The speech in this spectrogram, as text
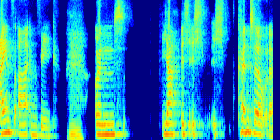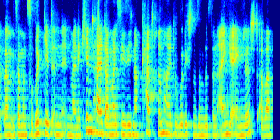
1a im Weg. Mhm. Und ja, ich, ich, ich könnte, oder wenn, wenn man zurückgeht in, in meine Kindheit, damals hieß ich noch Katrin, heute wurde ich schon so ein bisschen eingeenglischt, aber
